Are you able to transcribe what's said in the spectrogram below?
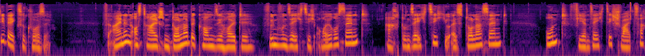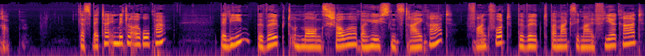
Die Wechselkurse. Für einen australischen Dollar bekommen Sie heute 65 Euro Cent, 68 US-Dollar Cent und 64 Schweizer Rappen. Das Wetter in Mitteleuropa. Berlin bewölkt und morgens Schauer bei höchstens 3 Grad. Frankfurt bewölkt bei maximal 4 Grad.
